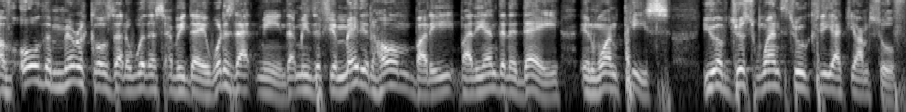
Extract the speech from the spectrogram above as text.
of all the miracles that are with us every day. What does that mean? That means if you made it home, buddy, by the end of the day in one piece, you have just went through Kriyat Yam Suf.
